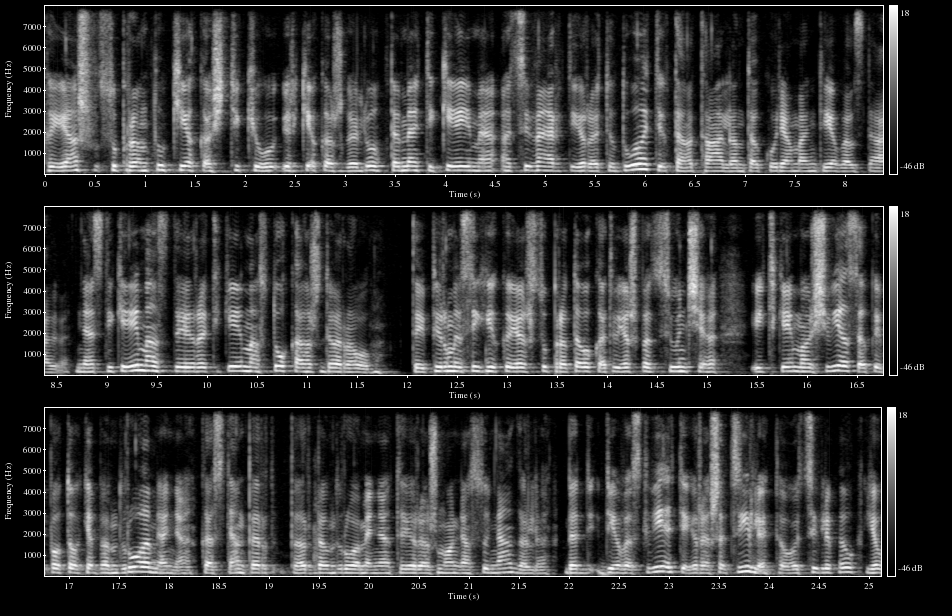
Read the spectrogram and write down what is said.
kai aš suprantu, kiek aš tikiu ir kiek aš galiu tame tikėjime atsiverti ir atiduoti tą talentą, kurią man Dievas davė. Nes tikėjimas tai yra tikėjimas tuo, ką aš darau. Tai pirmas iki, kai aš supratau, kad viešpats siunčia į tikėjimo šviesą kaip po tokią bendruomenę, kas ten per, per bendruomenę, tai yra žmonės su negale. Bet Dievas kvietė ir aš atsiliepiau, atsiliepiau, jau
